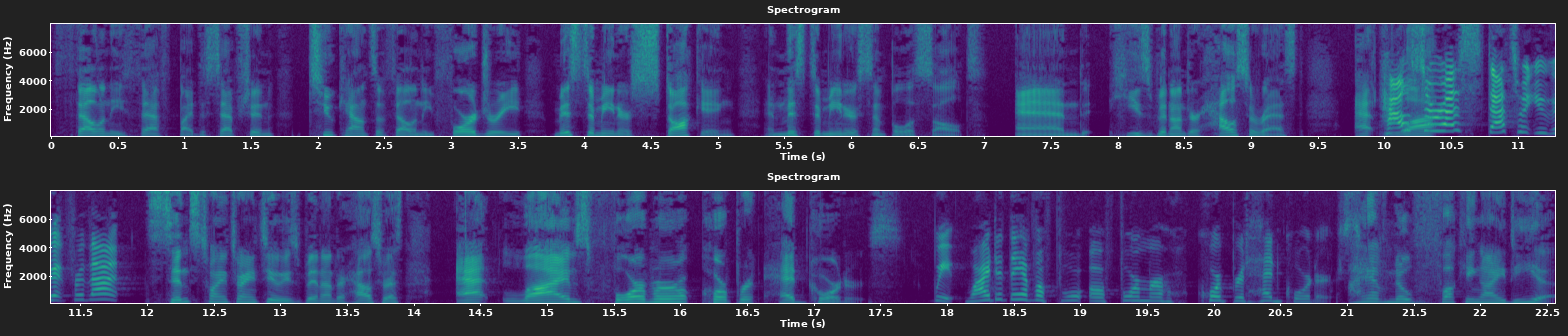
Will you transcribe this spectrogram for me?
felony theft by deception, two counts of felony forgery, misdemeanor stalking, and misdemeanor simple assault. And he's been under house arrest at House Li- arrest? That's what you get for that? since 2022. He's been under house arrest at Live's former corporate headquarters. Wait, why did they have a, for- a former corporate headquarters? I have no fucking idea.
